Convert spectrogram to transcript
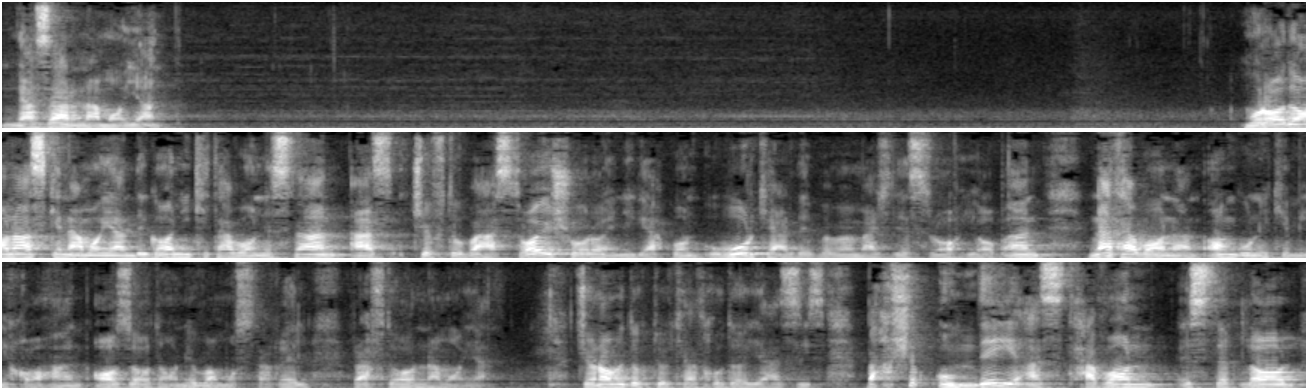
نظر نمایند. مراد آن است که نمایندگانی که توانستند از چفت و بست های شورای نگهبان عبور کرده و به مجلس راه یابند نتوانند آنگونه که می‌خواهند آزادانه و مستقل رفتار نمایند. جناب دکتر کت خدای عزیز بخش عمده از توان استقلال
